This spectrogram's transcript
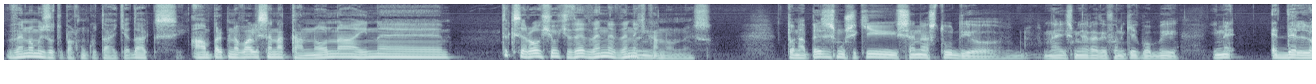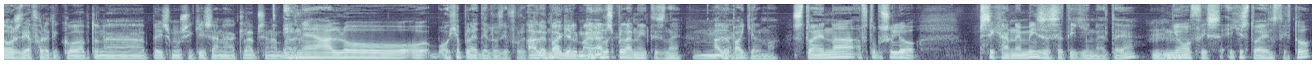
Δεν νομίζω ότι υπάρχουν κουτάκια, εντάξει. Αν πρέπει να βάλεις ένα κανόνα, είναι. Δεν ξέρω, όχι, όχι, δεν, δεν, δεν έχει κανόνες. Το να παίζεις μουσική σε ένα στούντιο, να έχεις μια ραδιοφωνική εκπομπή, είναι εντελώς διαφορετικό από το να παίζει μουσική σε ένα κλαμπ, σε ένα μπαρ. Είναι άλλο. Όχι απλά εντελώς διαφορετικό. Άλλο επάγγελμα. Είναι ε; άλλος πλανήτης, ναι. ναι. Άλλο επάγγελμα. Στο ένα, αυτό που σου λέω, ψυχανεμίζεσαι τι γίνεται, mm-hmm. νιώθεις, έχεις το ένστικτο.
